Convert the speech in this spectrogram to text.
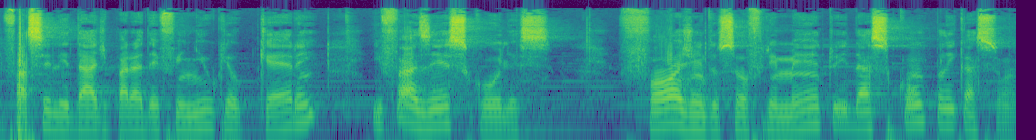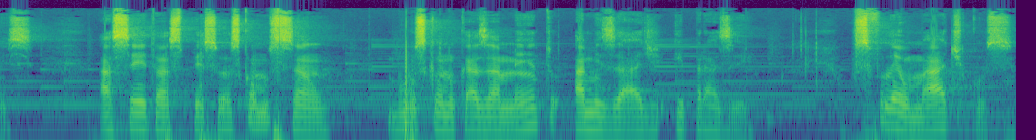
facilidade para definir o que querem e fazer escolhas. Fogem do sofrimento e das complicações. Aceitam as pessoas como são. Buscam no casamento amizade e prazer. Os fleumáticos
